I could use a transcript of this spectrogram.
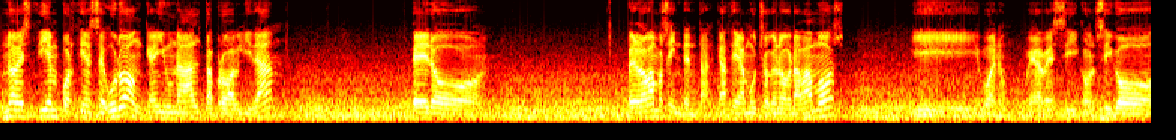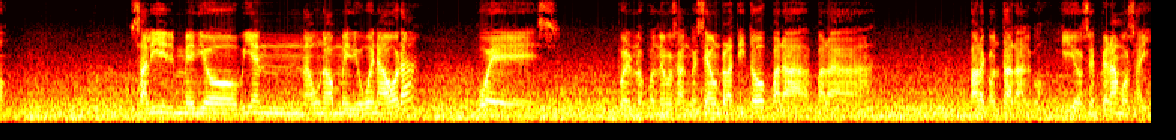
No es 100% seguro, aunque hay una alta probabilidad. Pero... Pero lo vamos a intentar, que hace ya mucho que no grabamos. Y bueno, voy a ver si consigo salir medio bien a una medio buena hora. Pues... Pues nos pondremos aunque sea un ratito para, para, para contar algo. Y os esperamos ahí.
